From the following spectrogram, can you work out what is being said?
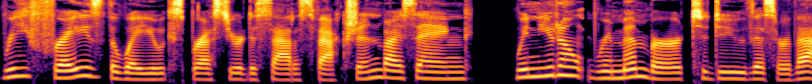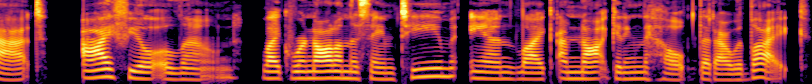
rephrase the way you express your dissatisfaction by saying, when you don't remember to do this or that, I feel alone, like we're not on the same team and like I'm not getting the help that I would like.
